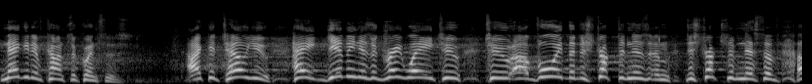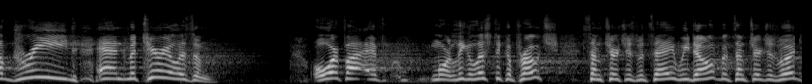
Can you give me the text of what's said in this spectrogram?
negative consequences. I could tell you, hey, giving is a great way to, to avoid the destructiveness, destructiveness of, of greed and materialism. Or if I, if more legalistic approach, some churches would say, we don't, but some churches would,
